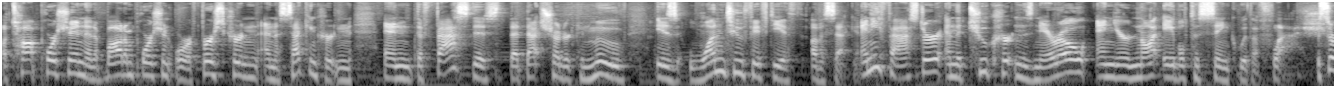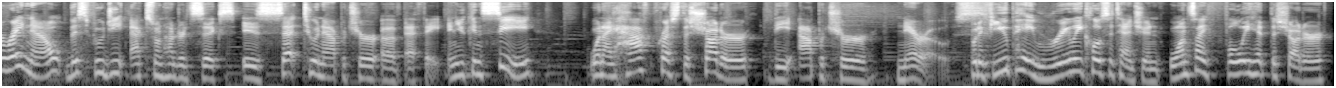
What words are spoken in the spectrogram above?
a top portion and a bottom portion, or a first curtain and a second curtain, and the fastest that that shutter can move is 1 250th of a second. Any faster and the two curtains narrow and you're not able to sync with a flash. So right now, this Fuji X100VI is set to an aperture of f8, and you can see when I half press the shutter, the aperture narrows. But if you pay really close attention, once I fully hit the shutter,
